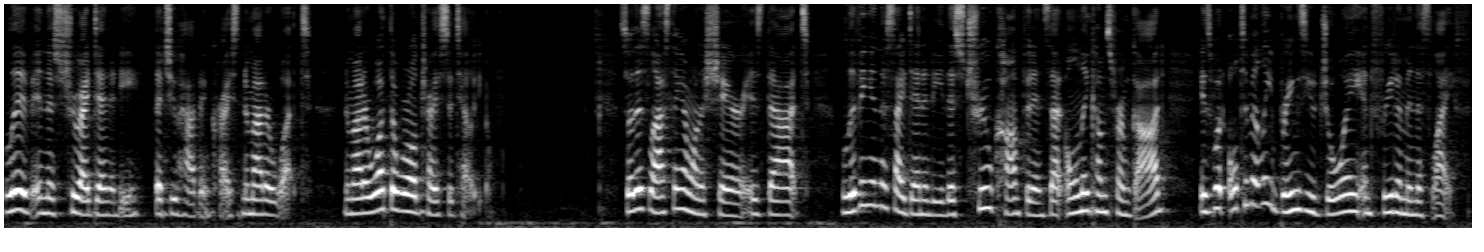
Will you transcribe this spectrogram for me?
Live in this true identity that you have in Christ, no matter what, no matter what the world tries to tell you. So, this last thing I want to share is that living in this identity, this true confidence that only comes from God, is what ultimately brings you joy and freedom in this life.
